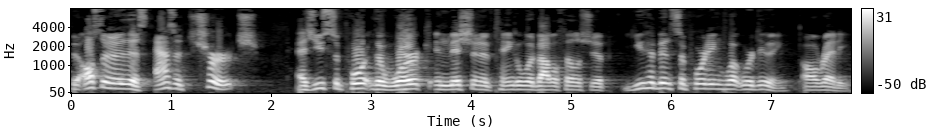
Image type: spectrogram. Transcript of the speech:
But also know this, as a church, as you support the work and mission of Tanglewood Bible Fellowship, you have been supporting what we're doing already.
